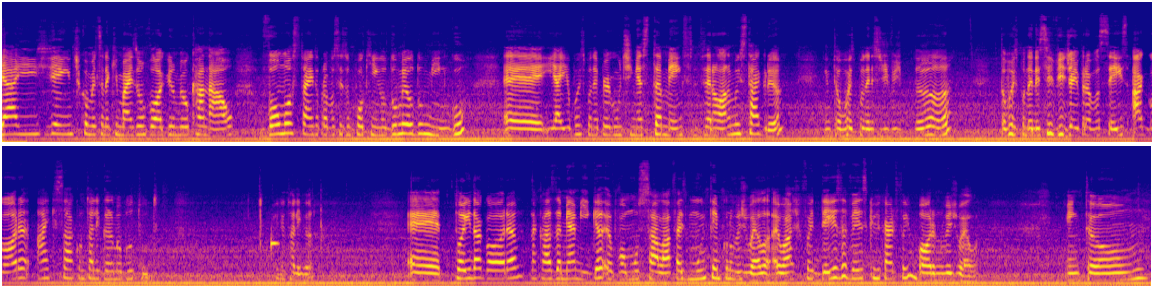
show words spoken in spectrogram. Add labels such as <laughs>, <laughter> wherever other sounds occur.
E aí, gente, começando aqui mais um vlog no meu canal Vou mostrar então pra vocês um pouquinho do meu domingo é, E aí eu vou responder perguntinhas também, se fizeram lá no meu Instagram Então vou responder nesse vídeo Então vou responder nesse vídeo aí pra vocês Agora, ai que saco, não tá ligando meu bluetooth Por que não tá ligando? É, tô indo agora na casa da minha amiga Eu vou almoçar lá, faz muito tempo que eu não vejo ela Eu acho que foi desde a vez que o Ricardo foi embora, eu não vejo ela Então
